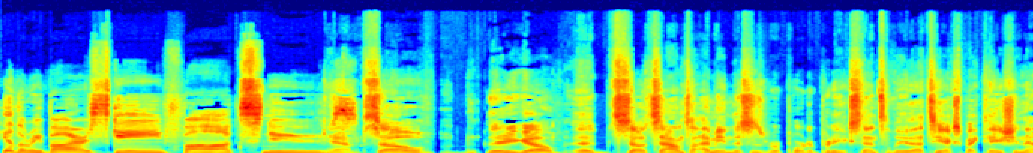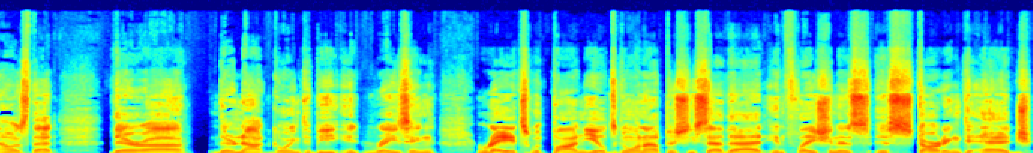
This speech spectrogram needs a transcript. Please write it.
Hillary Barsky, Fox News. Yeah. So there you go. Uh, so it sounds. I mean, this is reported pretty extensively. That's the expectation now. Is that they're uh, they're not going to be raising rates with bond yields going up. As she said, that inflation is is starting to edge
